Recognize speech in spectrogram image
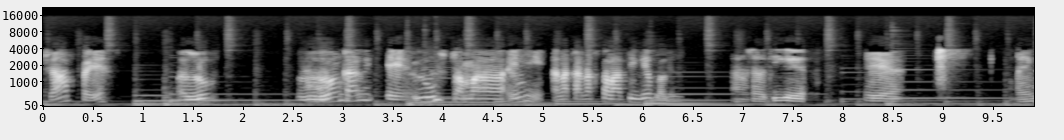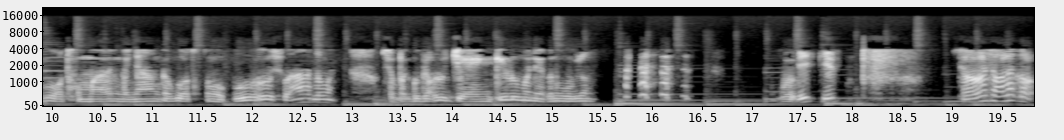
Siapa ya? Lu? Lu Ah. doang kali? Eh, lu sama ini anak-anak salah tiga paling. Anak salah tiga ya. Iya. Makanya gue waktu kemarin gak nyangka gue waktu ketemu kurus banget lu man. Sempat gue bilang lu jengki lu man ya kan gue bilang. Gua- Dikit. Soalnya soalnya kalau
